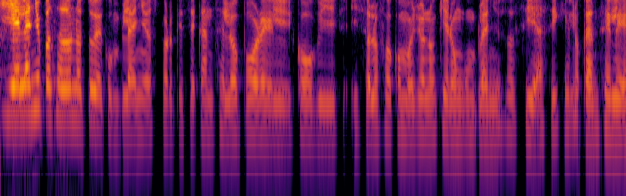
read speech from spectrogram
y el año pasado no tuve cumpleaños porque se canceló por el COVID y solo fue como yo no quiero un cumpleaños así, así que lo cancelé.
